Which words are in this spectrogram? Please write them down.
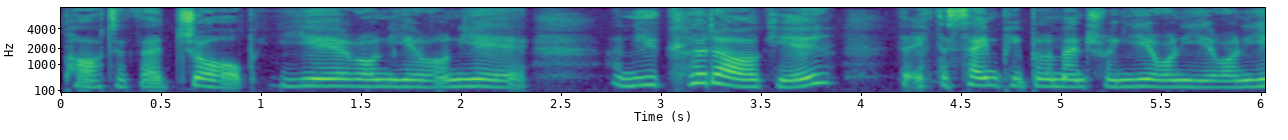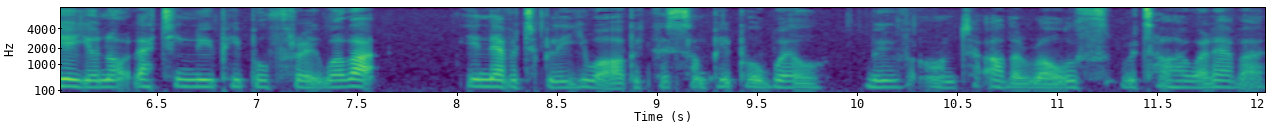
part of their job year on year on year. And you could argue that if the same people are mentoring year on year on year, you're not letting new people through. Well, that inevitably you are because some people will move on to other roles, retire, whatever.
